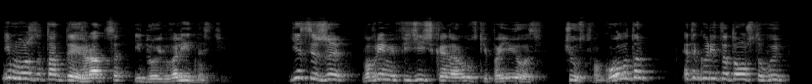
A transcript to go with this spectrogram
И можно так доиграться и до инвалидности. Если же во время физической нагрузки появилось чувство голода, это говорит о том, что вы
